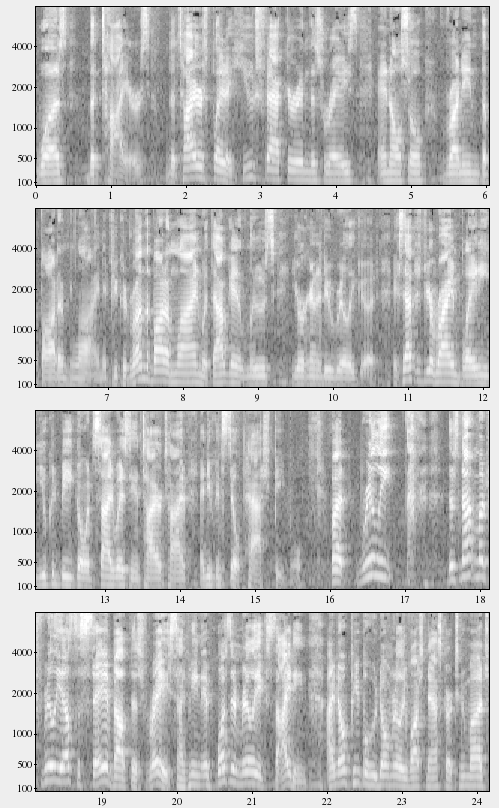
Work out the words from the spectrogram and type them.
was the tires. The tires played a huge factor in this race and also running the bottom line. If you could run the bottom line without getting loose, you're going to do really good. Except if you're Ryan Blaney, you could be going sideways the entire time and you can still pass people. But really, there's not much really else to say about this race. I mean, it wasn't really exciting. I know people who don't really watch NASCAR too much,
